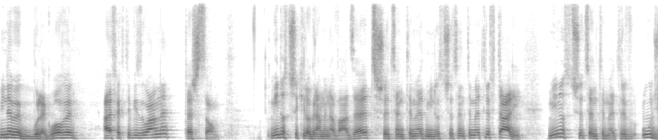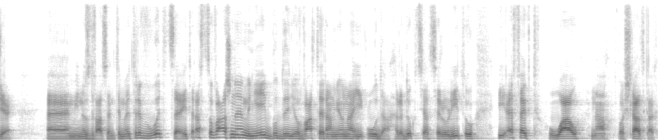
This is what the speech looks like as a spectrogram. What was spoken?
Minęły bóle głowy, a efekty wizualne też są. Minus 3 kg na wadze, 3 cm, minus 3 cm w talii, minus 3 cm w udzie, e, minus 2 cm w łydce i teraz co ważne, mniej budyniowate ramiona i uda, redukcja celulitu i efekt wow na pośladkach.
